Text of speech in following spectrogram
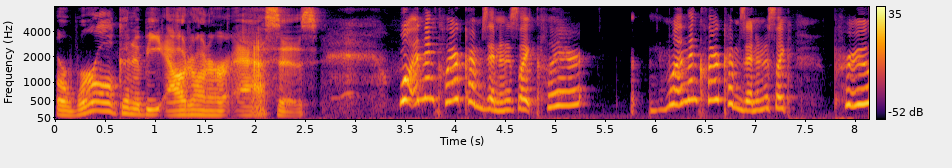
or we're all gonna be out on our asses. Well, and then Claire comes in and is like, Claire. Well, and then Claire comes in and is like, Prue,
